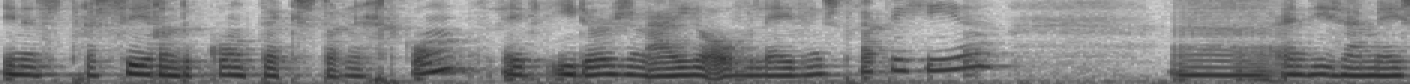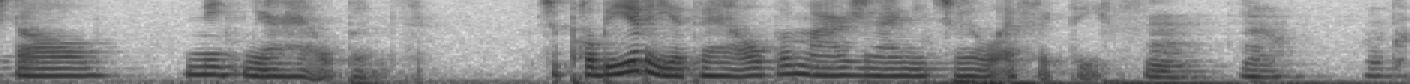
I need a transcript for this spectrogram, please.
in een stresserende context terechtkomt, heeft ieder zijn eigen overlevingsstrategieën. Uh, en die zijn meestal niet meer helpend. Ze proberen je te helpen, maar ze zijn niet zo heel effectief. Mm, ja, oké.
